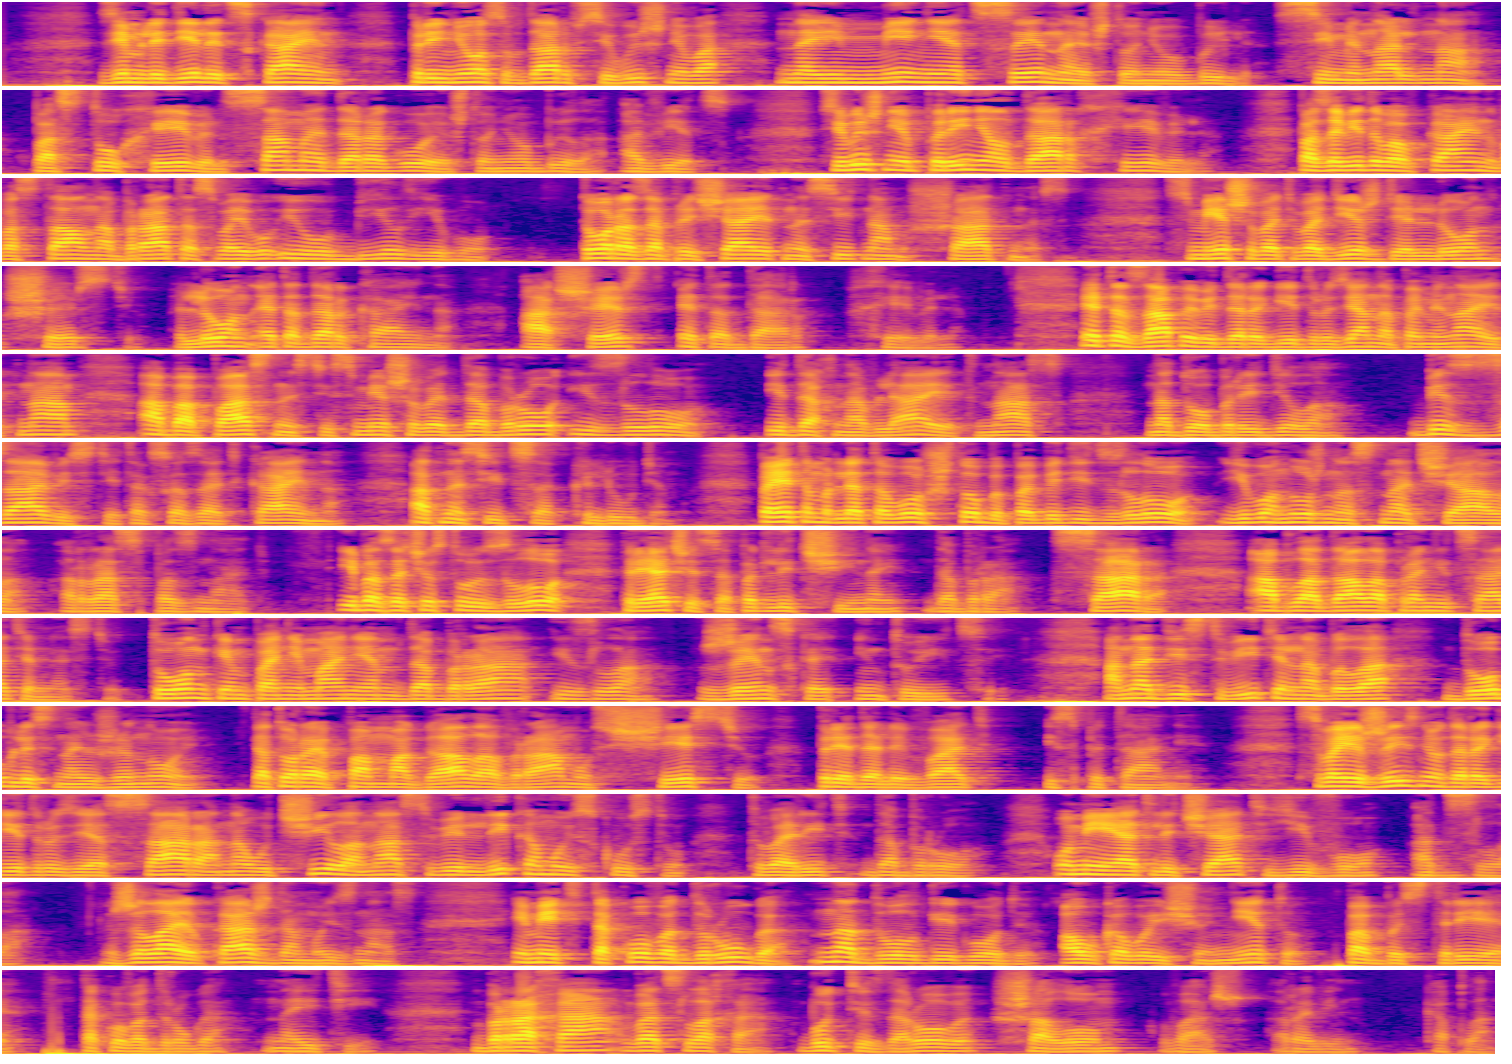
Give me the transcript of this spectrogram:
Земледелец Каин принес в дар Всевышнего наименее ценное, что у него были – семена льна. Пастух Хевель – самое дорогое, что у него было – овец. Всевышний принял дар Хевеля. Позавидовав Каин, восстал на брата своего и убил его. Тора запрещает носить нам шатность, смешивать в одежде лен с шерстью. Лен – это дар Каина – а шерсть – это дар Хевеля. Эта заповедь, дорогие друзья, напоминает нам об опасности смешивать добро и зло и вдохновляет нас на добрые дела. Без зависти, так сказать, Каина относиться к людям. Поэтому для того, чтобы победить зло, его нужно сначала распознать ибо зачастую зло прячется под личиной добра. Сара обладала проницательностью, тонким пониманием добра и зла, женской интуицией. Она действительно была доблестной женой, которая помогала Аврааму с честью преодолевать испытания. Своей жизнью, дорогие друзья, Сара научила нас великому искусству творить добро, умея отличать его от зла. Желаю каждому из нас иметь такого друга на долгие годы, а у кого еще нету, побыстрее такого друга найти. Браха вацлаха. Будьте здоровы. Шалом, ваш Равин Каплан.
